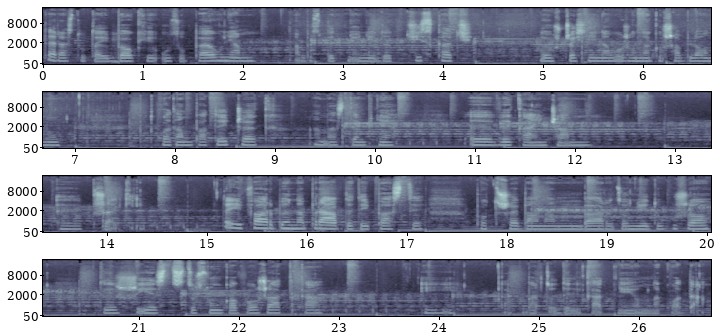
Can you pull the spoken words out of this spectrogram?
Teraz tutaj boki uzupełniam, aby zbytnio nie dociskać do już wcześniej nałożonego szablonu. Podkładam patyczek, a następnie y, wykańczam y, brzegi. Tej farby, naprawdę tej pasty potrzeba nam bardzo niedużo, gdyż jest stosunkowo rzadka i tak bardzo delikatnie ją nakładamy.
